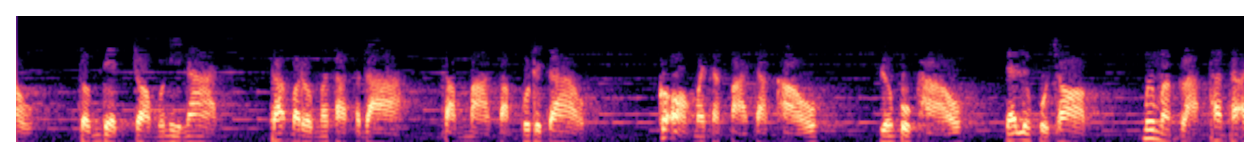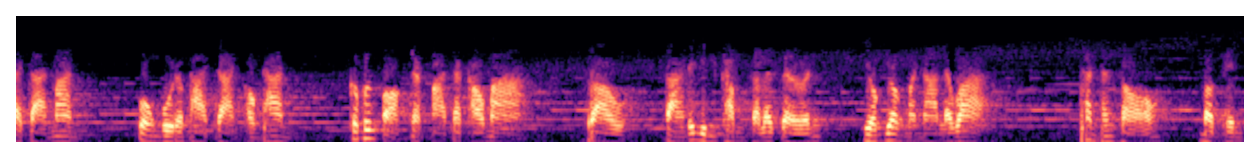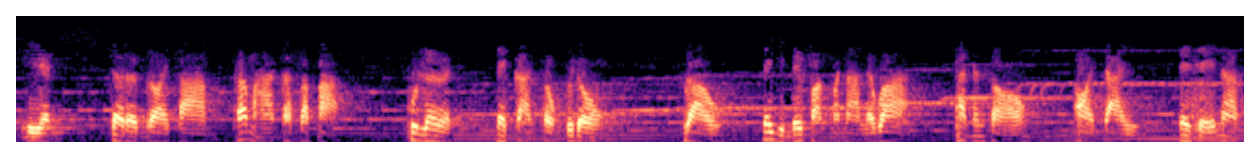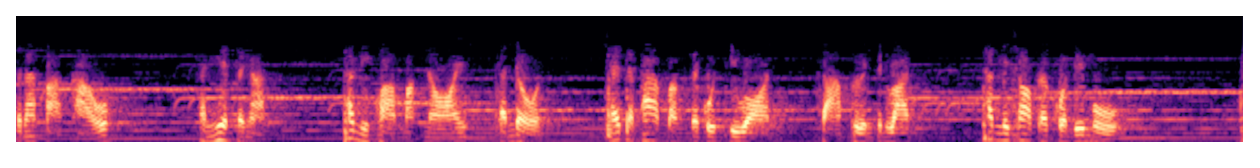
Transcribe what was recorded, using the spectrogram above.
สมเด็จจอมมุนีนาถพระบรมศาสดา สัมมาสัมพุทธเจ้า ก็ออกมาจากป่าจากเขา หลวงปู่ขาวและหลวงปู่ชอบ เมื่อมากราบท่านพระอาจารย์มั่น องค์บูรพาจารย์ของท่าน ก็เพิ่งออกจากป่าจากเขามา เราต่างได้ยินคำสรรเสริญ ยกย่องมานานแล้วว่า ท่านทั้งสองบำเพ็ญเพียร เจริญรอยตามพระมหากัสสปะ ผู้เลิศในการทรงทุดง เราได้ยินได้ฟังมานานแล้วว่า ท่านทั้งสอง พอใจในเสนาสนะป่าเขา อันเงียบสงัดท่านมีความมักน้อย สันโดษ ใช้แต่ผ้าบางสกุลจีวรสามผืนเป็นวันท่านไม่ชอบพระคนด้วยหมู่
